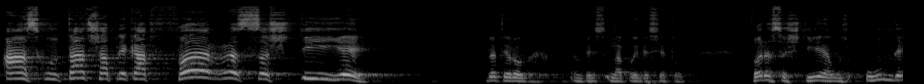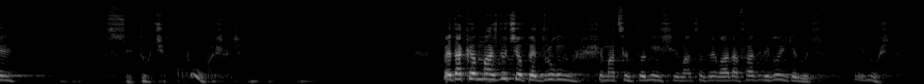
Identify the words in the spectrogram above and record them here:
a ascultat și a plecat fără să știe. Dă-te rog înapoi versetul. Fără să știe, auzi, unde Se duce. Cum așa ceva? Păi dacă m-aș duce eu pe drum și m-ați întâlnit și m-ați întrebat, dar fratele, voi unde duci? Păi nu știu.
